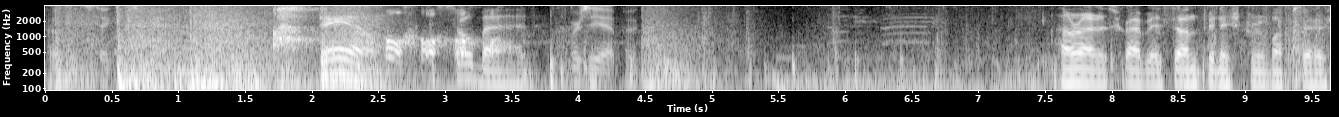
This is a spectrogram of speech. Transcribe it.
Poke stick this guy. Damn. Oh, So bad. Where's he at, Poke? I don't know how to describe it. It's the unfinished room upstairs.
